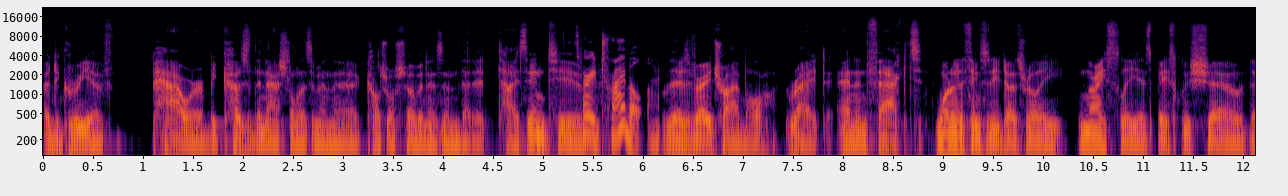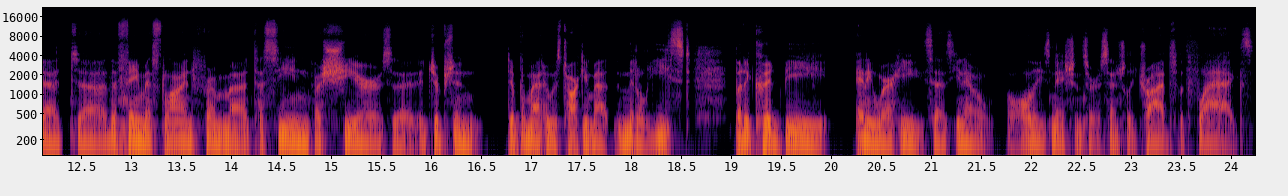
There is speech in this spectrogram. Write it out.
a degree of power because of the nationalism and the cultural chauvinism that it ties into. It's very tribal. It's very tribal, right. And in fact, one of the things that he does really nicely is basically show that uh, the famous line from uh, Tahsin Bashir, an Egyptian diplomat who was talking about the Middle East, but it could be anywhere he says, you know, all these nations are essentially tribes with flags,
